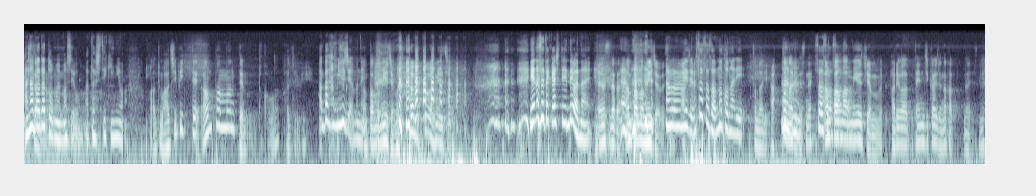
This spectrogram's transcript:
穴場だと思いますよ。私的には。あでも味見ってアンパンマン店とかも？味見。アンパンマンミュージアムね。アンパンマンミュージアム。アンパンマンミュージアム。柳瀬隆店ではない。えだからうん。アンパンマンミュージアムね。アンパンマンミュージアム。そうそうそうの隣。隣。あ隣ですね、アンパンマンミュージアム。あれは展示会じゃなかったないですね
